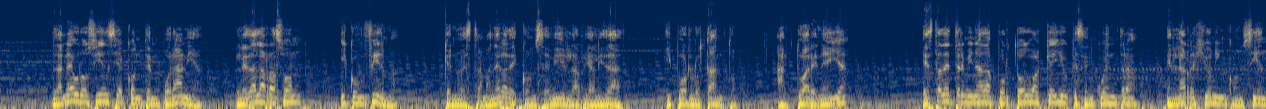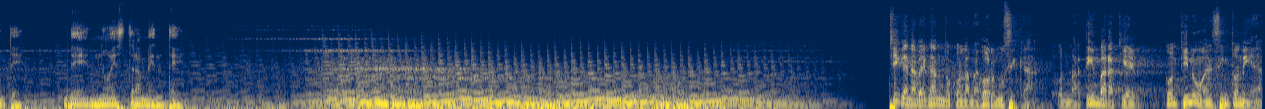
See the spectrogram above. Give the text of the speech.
la neurociencia contemporánea le da la razón y confirma que nuestra manera de concebir la realidad y por lo tanto actuar en ella está determinada por todo aquello que se encuentra en la región inconsciente de nuestra mente. Sigue navegando con la mejor música, con Martín Baraquiel. Continúa en sintonía.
